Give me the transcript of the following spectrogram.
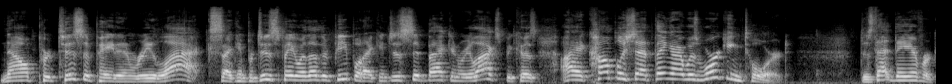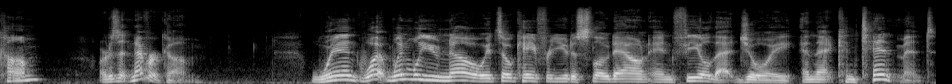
now participate and relax. I can participate with other people and I can just sit back and relax because I accomplished that thing I was working toward." Does that day ever come? Or does it never come? When what when will you know it's okay for you to slow down and feel that joy and that contentment?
